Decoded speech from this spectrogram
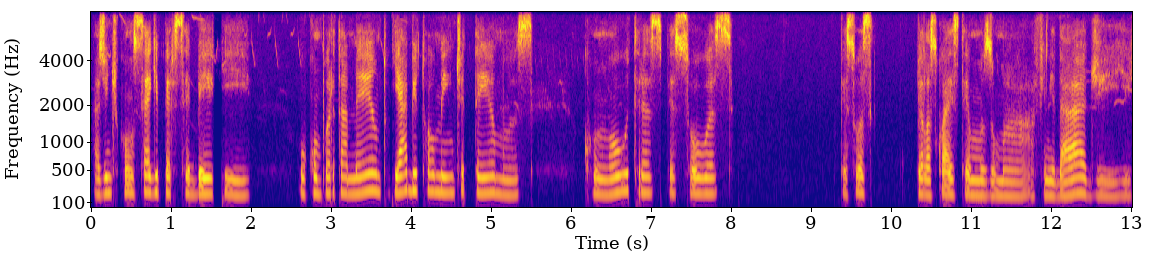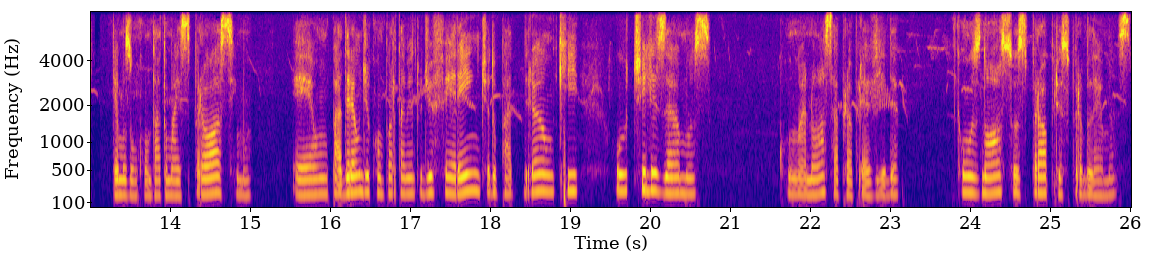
a gente consegue perceber que o comportamento que habitualmente temos com outras pessoas, pessoas pelas quais temos uma afinidade e temos um contato mais próximo, é um padrão de comportamento diferente do padrão que utilizamos com a nossa própria vida, com os nossos próprios problemas.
